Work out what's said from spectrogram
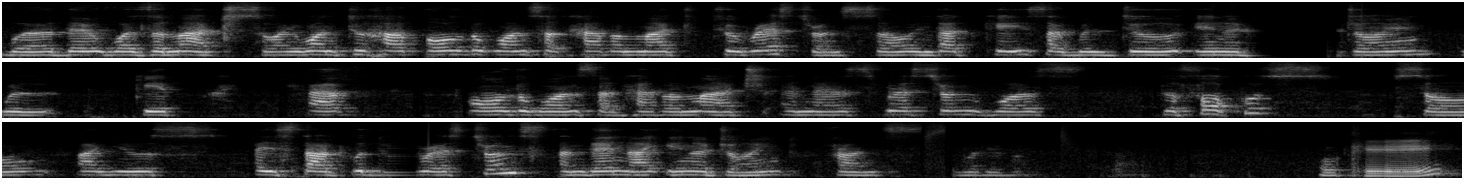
where there was a match. So I want to have all the ones that have a match to restaurants. So in that case, I will do in a join, will keep have all the ones that have a match. And as restaurant was the focus, so I use, I start with restaurants and then I inner join France, whatever. Okay,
